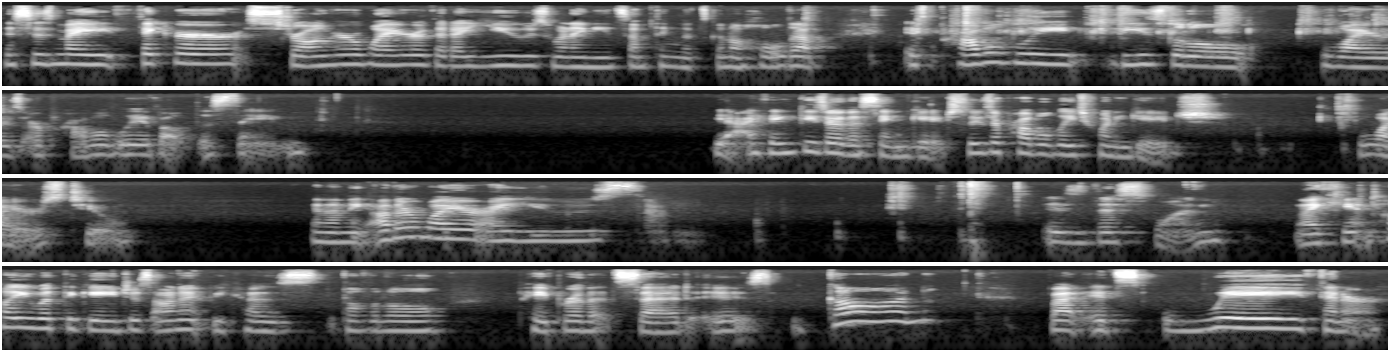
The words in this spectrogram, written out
This is my thicker, stronger wire that I use when I need something that's going to hold up. It's probably, these little wires are probably about the same. Yeah, I think these are the same gauge. So these are probably 20 gauge wires too. And then the other wire I use is this one. And I can't tell you what the gauge is on it because the little paper that said is gone, but it's way thinner.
